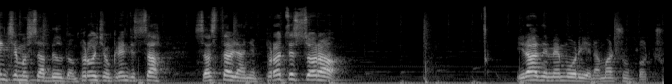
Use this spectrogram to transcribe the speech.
Krenut ćemo sa buildom. Prvo ćemo krenuti sa sastavljanjem procesora i radne memorije na mačnu ploču.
